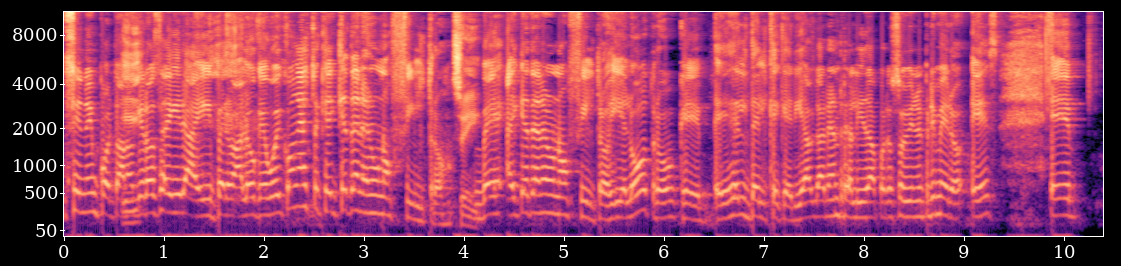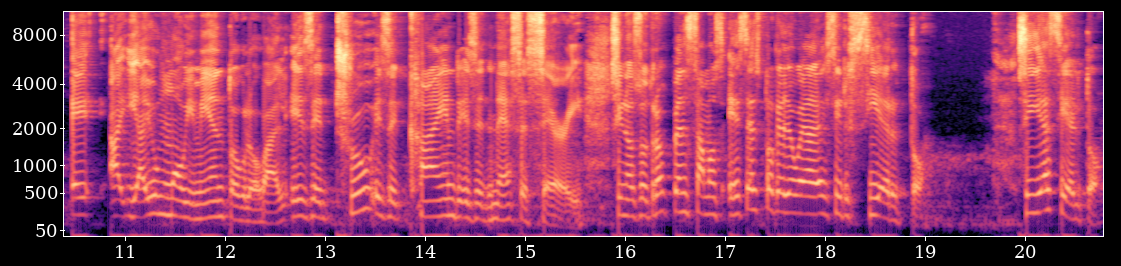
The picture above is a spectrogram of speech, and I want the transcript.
Sí, no importa, no Y- quiero seguir ahí, pero a lo que voy con esto es que hay que tener unos filtros. Sí. ¿Ves? Hay que tener unos filtros. Y el otro, que es el del que quería hablar en realidad, por eso viene el primero, es. eh, eh, y hay un movimiento global. Is it true? Is it kind? Is it necessary? Si nosotros pensamos, ¿es esto que yo voy a decir cierto? Sí, es cierto.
